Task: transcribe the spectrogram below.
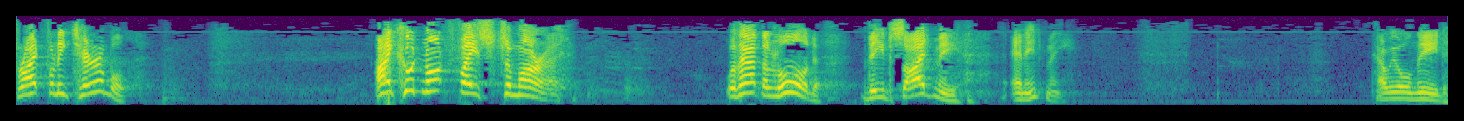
frightfully terrible. I could not face tomorrow without the Lord be beside me and in me. How we all need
